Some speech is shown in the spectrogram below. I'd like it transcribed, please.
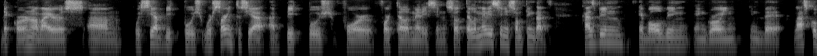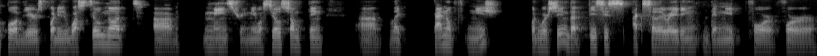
the coronavirus, um, we see a big push. We're starting to see a, a big push for for telemedicine. So telemedicine is something that has been evolving and growing in the last couple of years, but it was still not um, mainstream. It was still something uh, like kind of niche but we're seeing that this is accelerating the need for for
